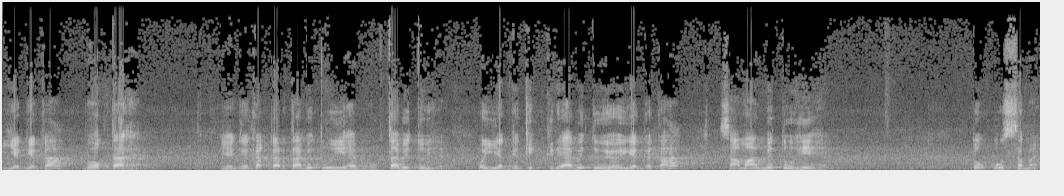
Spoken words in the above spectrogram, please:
यज्ञ का भोक्ता है। यज्ञ का कर्ता भी तू ही है, भोक्ता भी तू ही है। और यज्ञ की क्रिया भी तू ही है यज्ञ का सामान भी तू ही है। तो उस समय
